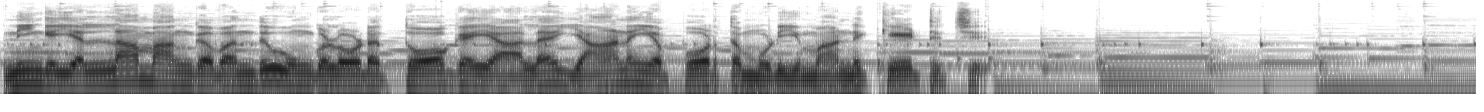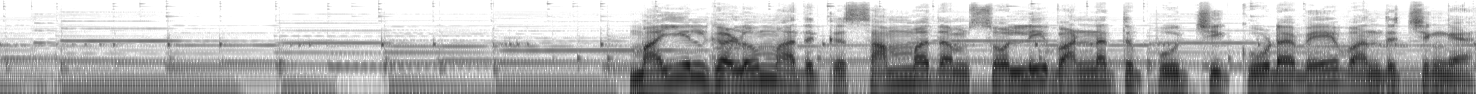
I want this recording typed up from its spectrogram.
நீங்க எல்லாம் அங்க வந்து உங்களோட தோகையால யானைய போர்த்த முடியுமான்னு கேட்டுச்சு. மயில்களும் அதுக்கு சம்மதம் சொல்லி வண்ணத்து பூச்சி கூடவே வந்துச்சுங்க.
